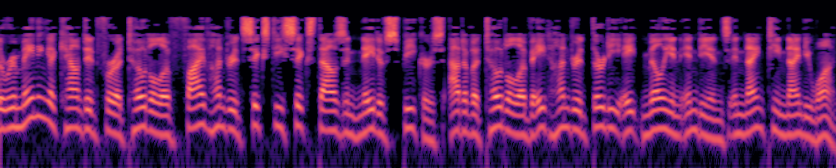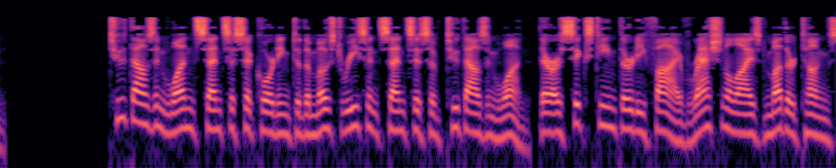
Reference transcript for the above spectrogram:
The remaining accounted for a total of 566,000 native speakers out of a total of 838 million Indians in 1991. 2001 census According to the most recent census of 2001, there are 1635 rationalized mother tongues,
